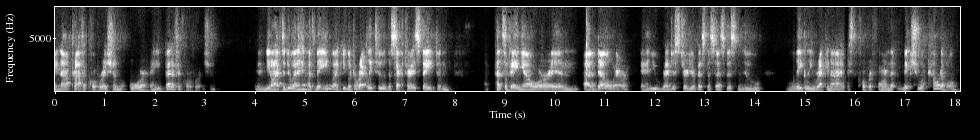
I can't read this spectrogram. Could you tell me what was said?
a nonprofit corporation or a benefit corporation. And you don't have to do anything with me. Like you go directly to the Secretary of State in Pennsylvania or in uh, Delaware, and you register your business as this new legally recognized corporate form that makes you accountable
